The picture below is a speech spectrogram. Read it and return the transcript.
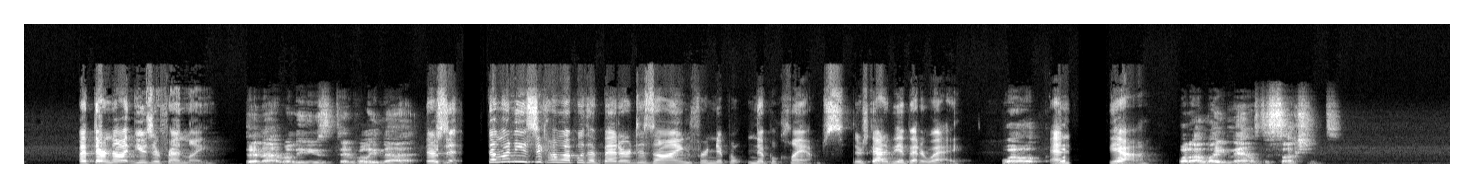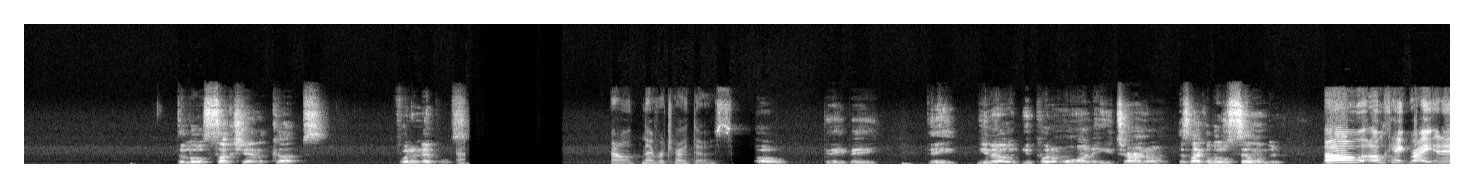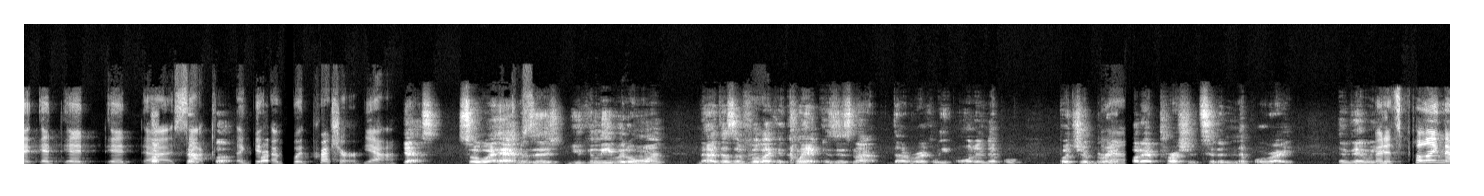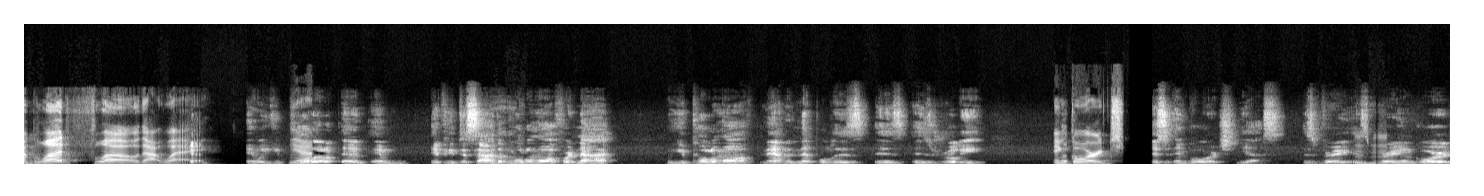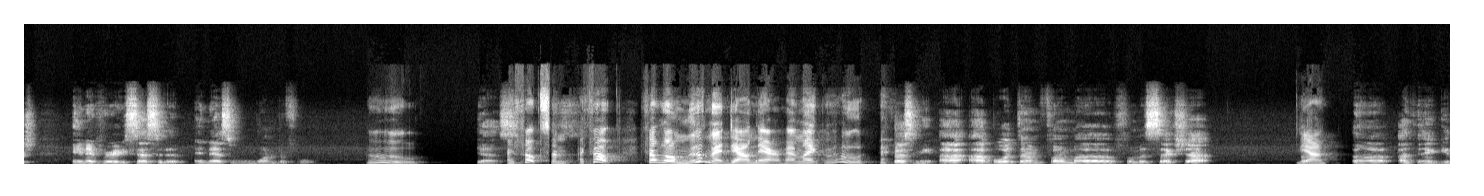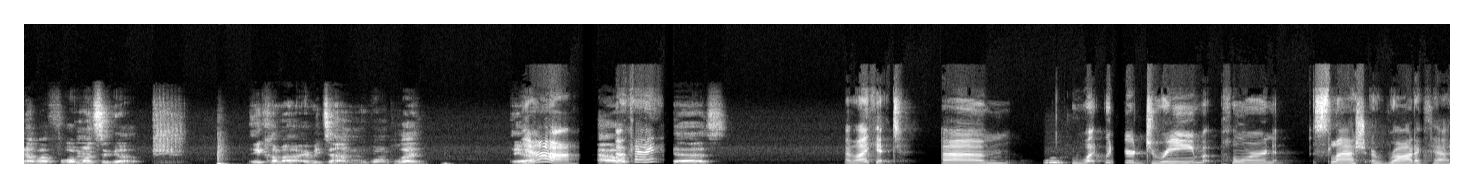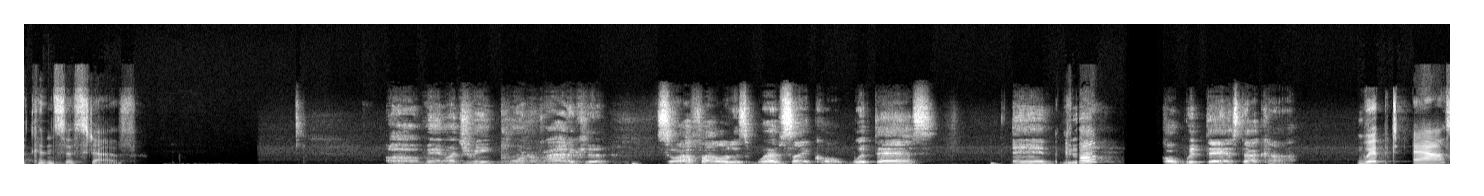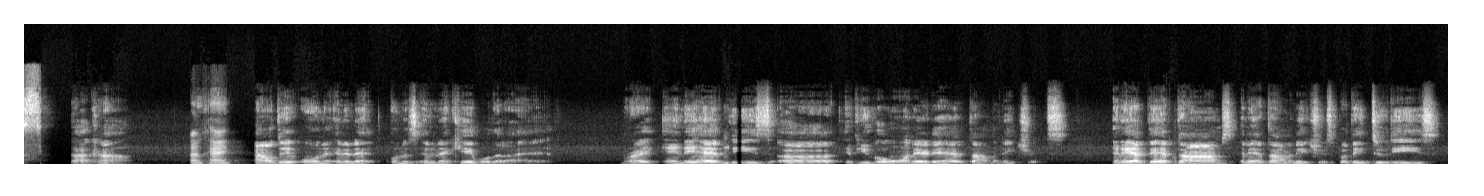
But they're not user friendly. They're not really used. They're really not. There's a, someone needs to come up with a better design for nipple nipple clamps. There's got to be a better way. Well, and what, yeah, what, what I like now is the suctions the little suction cups for the nipples. I've never tried those. Oh, baby. They, you know, you put them on and you turn them. It's like a little cylinder. Oh, okay, right, and it it it it uh, sucks right. uh, with pressure. Yeah. Yes. So what happens is you can leave it on. Now it doesn't feel like a clamp because it's not directly on the nipple, but you're bringing yeah. all that pressure to the nipple, right? And then when but you, it's pulling the blood flow that way. Yeah. And when you pull yeah. it, and, and if you decide to pull them off or not, when you pull them off, now the nipple is is is really engorged. Uh, it's engorged. Yes, it's very it's mm-hmm. very engorged, and they're very sensitive, and that's wonderful. Ooh. Yes. I felt some. I felt felt a little movement down there. I'm like, ooh. Trust me, I I bought them from uh from a sex shop. Yeah. Uh, uh I think you know about four months ago. They come out every time I'm going to play. They yeah. Out. Okay. Yes. I like it. Um, what would your dream porn slash erotica consist of? Oh man, my dream porn erotica. So I follow this website called Whipped Ass, and you have called whippedass.com. Whipped ass. Dot com. Okay found it on the internet on this internet cable that I have, right? And they have mm-hmm. these. Uh, if you go on there, they have dominatrix, and they have they have doms and they have dominatrix, but they do these.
